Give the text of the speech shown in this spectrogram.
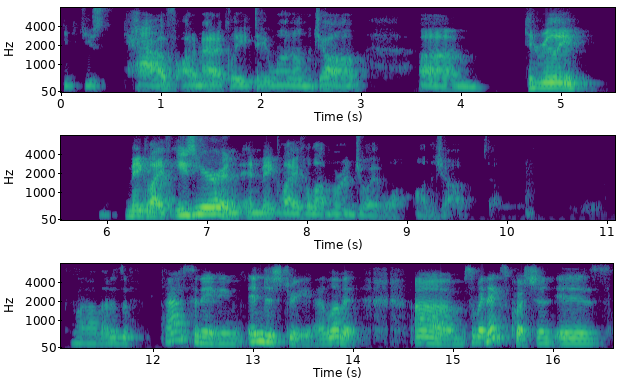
you just have automatically day one on the job, um, can really make life easier and, and make life a lot more enjoyable on the job. So. Wow, that is a Fascinating industry. I love it. Um, so my next question is,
